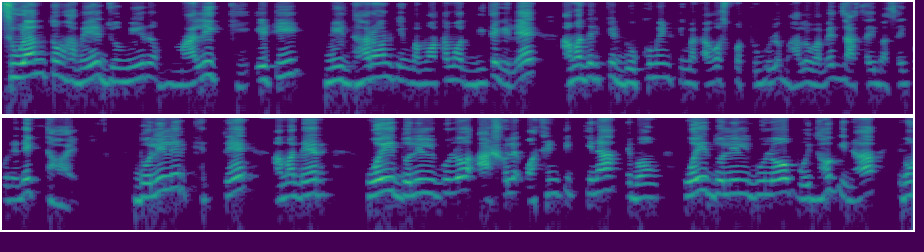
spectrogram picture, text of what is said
চূড়ান্তভাবে জমির মালিককে এটি নির্ধারণ কিংবা মতামত দিতে গেলে আমাদেরকে ডকুমেন্ট কিংবা কাগজপত্রগুলো ভালোভাবে যাচাই বাছাই করে দেখতে হয়। দলিলের ক্ষেত্রে আমাদের ওই দলিলগুলো আসলে অথেন্টিক কিনা এবং ওই দলিলগুলো বৈধ কিনা এবং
